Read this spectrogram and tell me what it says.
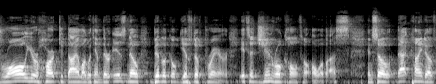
draw your heart to dialogue with him. There is no biblical gift of prayer. It's a general call to all of us. And so that kind of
